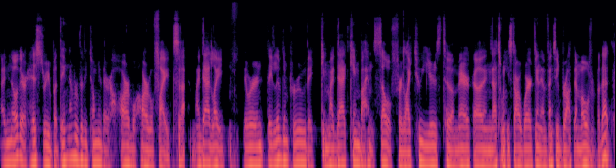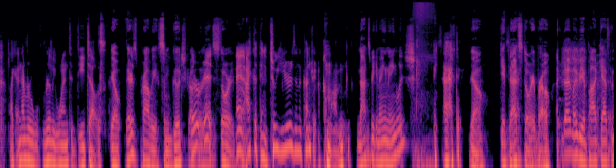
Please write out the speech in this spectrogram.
I know their history, but they never really told me their horrible, horrible fights. Uh, my dad, like, they were they lived in Peru. They my dad came by himself for like two years to America, and that's when he started working. and Eventually brought them over, but that like I never really went into details. Yo, there's probably some good struggle there in that story, bro. and I could think two years in the country. Come on, not speaking any English. Exactly. Yo, Get exactly. that story, bro. That might be a podcast.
